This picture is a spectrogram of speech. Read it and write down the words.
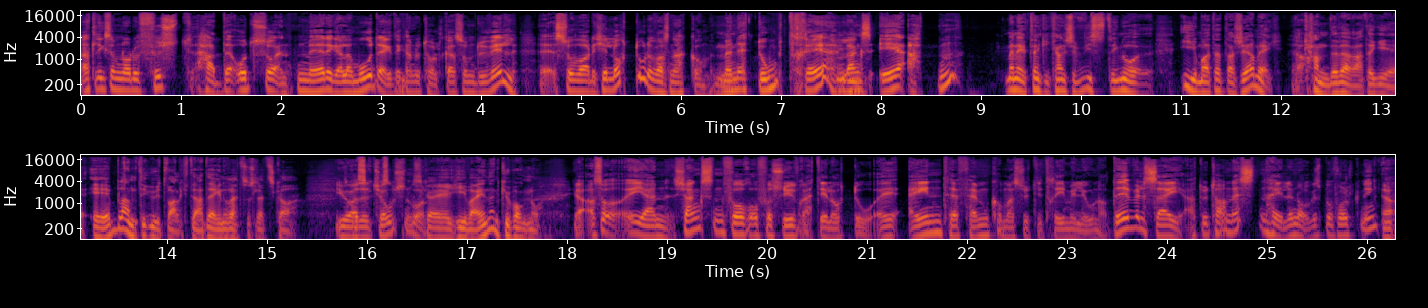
At liksom når du først hadde oddsa enten med deg eller mot deg, det kan du tolke som du vil, eh, så var det ikke lotto det var snakk om, Mm. men et dumt tre langs E E18. Men jeg tenker kanskje hvis jeg nå, i og med at dette skjer meg, Ja. kan det være at jeg er, er blant de utvalgte, at jeg nå rett og slett skal. Skal jeg hive inn en kupong nå? Ja, altså igjen, sjansen for å få syv rette i lotto er 1 til 5,73 millioner. Det vil si at du tar nesten hele Norges befolkning Ja.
